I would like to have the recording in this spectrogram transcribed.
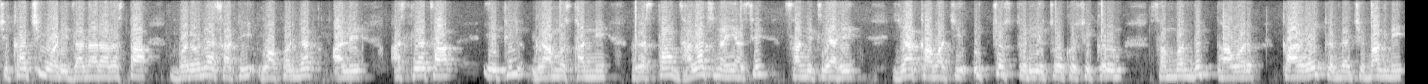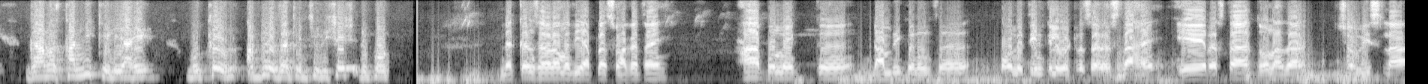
शिकाचीवाडी जाणारा रस्ता बनवण्यासाठी वापरण्यात आले असल्याचा येथील ग्रामस्थांनी रस्ता झालाच नाही असे सांगितले आहे. या कामाची उच्च स्तरीय चौकशी करून संबंधितांवर कारवाई करण्याची मागणी ग्रामस्थांनी केली आहे. मुख्यहून अब्दुल रजाक यांची विशेष रिपोर्ट. दक्कन शहरामध्ये आपला स्वागत आहे. हा आपण एक डांबरीकरणचं पावणे तीन किलोमीटरचा रस्ता आहे. हे रस्ता दोन हजार चोवीसला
